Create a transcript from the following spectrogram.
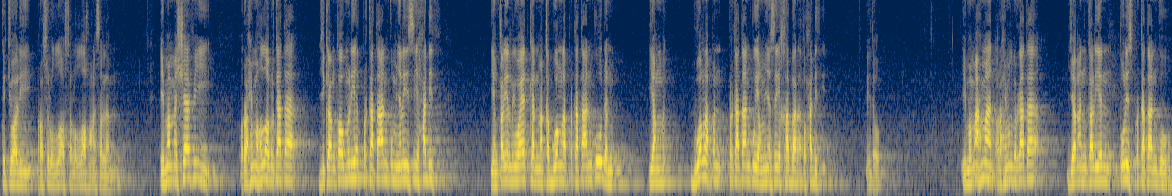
kecuali Rasulullah SAW. Imam Syafi'i rahimahullah berkata, jika engkau melihat perkataanku menyelisih hadis yang kalian riwayatkan maka buanglah perkataanku dan yang buanglah perkataanku yang menyelisih kabar atau hadis itu. Imam Ahmad rahimahullah berkata, jangan kalian tulis perkataanku,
